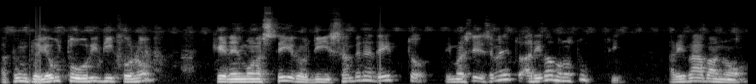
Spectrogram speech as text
appunto gli autori dicono che nel monastero di San Benedetto, di San Benedetto arrivavano tutti, arrivavano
